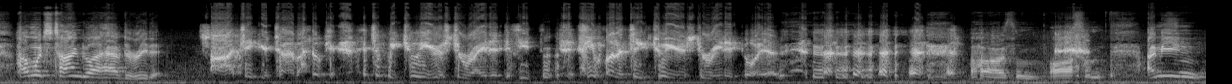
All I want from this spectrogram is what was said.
How much time do I have to read it? Uh, take your time. I don't care. It took me two years to write it. If you if you want to take two years to read it, go ahead. awesome, awesome. I mean,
